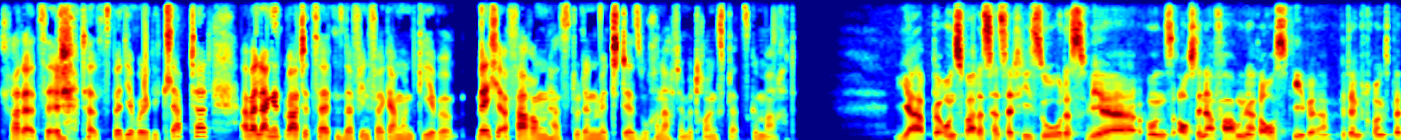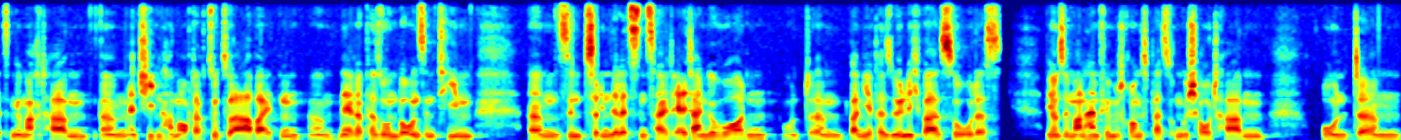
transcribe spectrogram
gerade erzählt, dass es bei dir wohl geklappt hat. Aber lange Wartezeiten sind auf jeden Fall gang und gäbe. Welche Erfahrungen hast du denn mit der Suche nach dem Betreuungsplatz gemacht? Ja, bei uns war das tatsächlich so, dass wir uns aus den Erfahrungen heraus, die wir mit den Betreuungsplätzen gemacht haben, ähm, entschieden haben, auch dazu zu arbeiten. Ähm, mehrere Personen bei uns im Team ähm, sind in der letzten Zeit Eltern geworden. Und ähm, bei mir persönlich war es so, dass wir uns in Mannheim für einen Betreuungsplatz umgeschaut haben und ähm,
